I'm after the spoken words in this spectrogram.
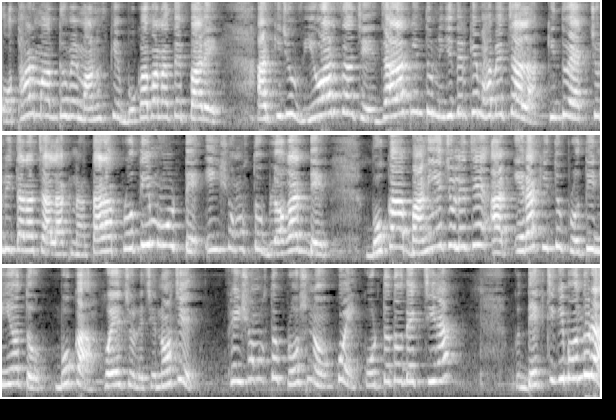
কথার মাধ্যমে মানুষকে বোকা বানাতে পারে। আর কিছু ভিউয়ার্স আছে, যারা কিন্তু নিজেদেরকে ভাবে চালাক, কিন্তু অ্যাকচুয়ালি তারা চালাক না। তারা প্রতি মুহূর্তে এই সমস্ত ব্লগারদের বোকা বানিয়ে চলেছে, আর এরা কিন্তু প্রতিনিয়ত বোকা হয়ে চলেছে। নচেত, সেই সমস্ত প্রশ্ন কই, করতে তো দেখছি না। দেখছি কি বন্ধুরা?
